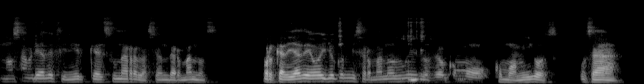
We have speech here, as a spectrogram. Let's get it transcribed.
no sabría definir qué es una relación de hermanos. Porque a día de hoy yo con mis hermanos, güey, los veo como, como amigos. O sea,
